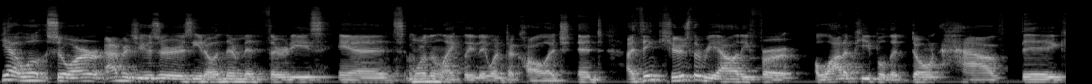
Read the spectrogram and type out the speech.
Yeah, well, so our average user is, you know, in their mid 30s and more than likely they went to college. And I think here's the reality for a lot of people that don't have big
